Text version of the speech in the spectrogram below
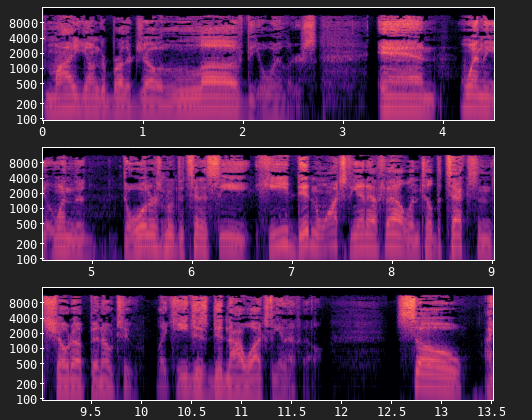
my younger brother Joe loved the Oilers, and when the when the the Oilers moved to Tennessee, he didn't watch the NFL until the Texans showed up in 02. Like he just did not watch the NFL. So I,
